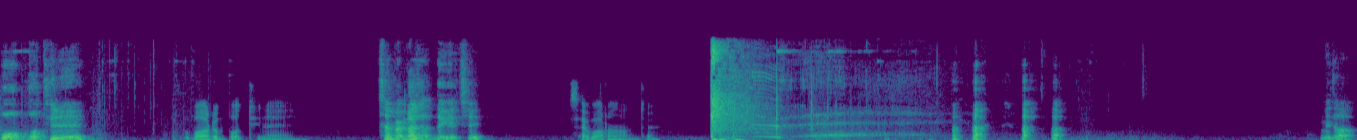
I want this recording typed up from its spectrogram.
와 버티네 두 발은 버티네. 새벽까지 안 되겠지? 세 발은 안 돼. 갑니다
